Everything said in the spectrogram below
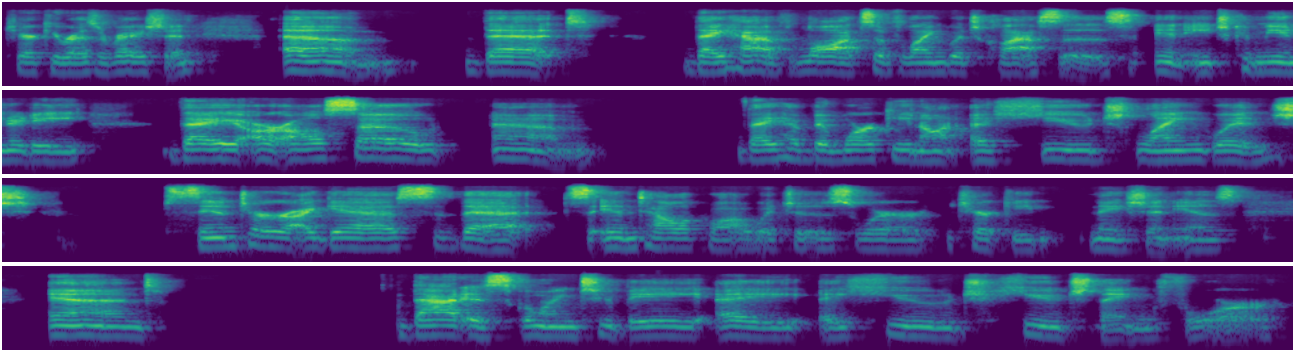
Cherokee Reservation, um, that they have lots of language classes in each community. They are also, um, they have been working on a huge language center, I guess, that's in Tahlequah, which is where Cherokee Nation is. And that is going to be a, a huge, huge thing for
